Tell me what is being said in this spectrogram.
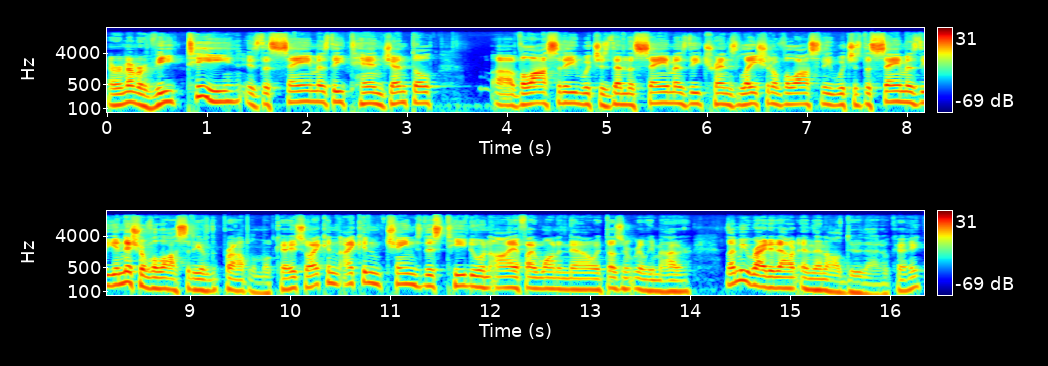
Now remember, Vt is the same as the tangential uh, velocity, which is then the same as the translational velocity, which is the same as the initial velocity of the problem, okay? So I can, I can change this t to an i if I want to now. It doesn't really matter. Let me write it out and then I'll do that, okay?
